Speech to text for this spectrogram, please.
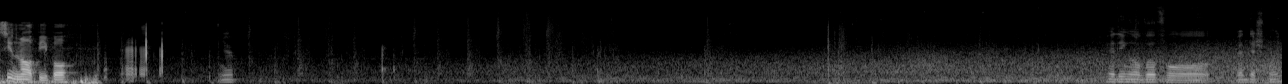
Seen a lot of people. Yep. Heading over for vantage point.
